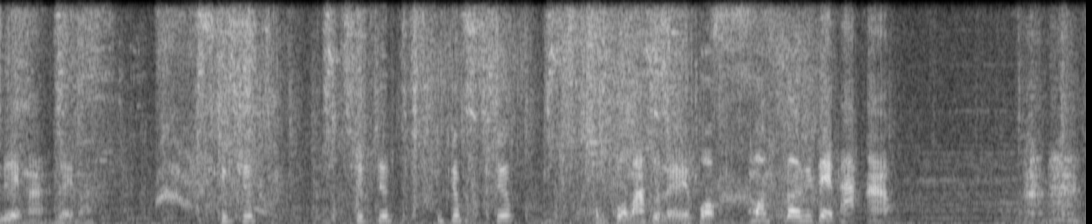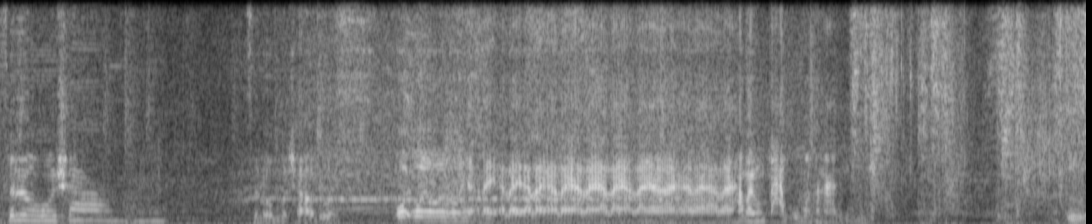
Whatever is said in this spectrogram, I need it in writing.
เลื่อยมาเลื่อยมาจุ๊บจุ๊บจุ๊บจุ๊บจุ๊บจุ๊บจุ๊บผมกลัวมากสุดเลยพวกมอนสเตอร์พิเศษภาคอ้าวสโลโมชั่นสโลโมชั่นด้วยโอ้ยโอ้ยโอ้ยโอ้ยอะไรอะไรอะไรอะไรอะไรอะไรอะไรอะไรอะไรอะไรทำไมมึงตามกูมาขนาดนี้เออ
